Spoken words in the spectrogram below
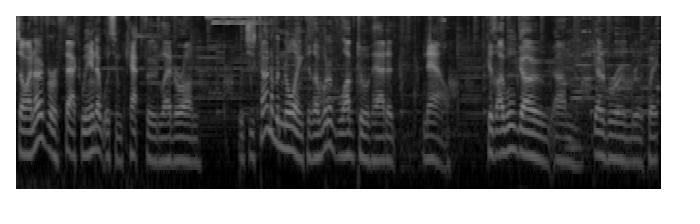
So I know for a fact we end up with some cat food later on, which is kind of annoying because I would have loved to have had it now. Because I will go um, go to the room real quick.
